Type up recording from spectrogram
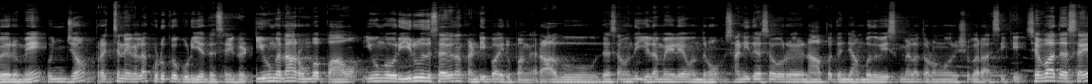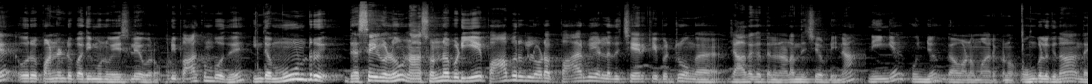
பேருமே கொஞ்சம் பிரச்சனைகளை கொடுக்கக்கூடிய திசைகள். இவங்க தான் ரொம்ப பாவம். இவங்க ஒரு இருபது சதவீதம் கண்டிப்பாக இருப்பாங்க. ராகு தசை வந்து இளமையிலே வந்துடும் சனி தசை ஒரு நாற்பத்தஞ்சு ஐம்பது வயசுக்கு மேலே தொடங்கும் ரிஷபராசிக்கு. செவ்வாய் தசை ஒரு பன்னெண்டு பதிமூணு வயசுலேயே வரும். அப்படி பார்க்கும்போது இந்த மூன்று திசைகளும் நான் சொன்னபடியே பாபர்களோட பார்வை அல்லது சேர்க்கை பெற்று உங்க ஜாதகத்தில் நடந்துச்சு அப்படின்னா நீங்க கொஞ்சம் கவனமாக இருக்கணும். உங்களுக்கு தான் அந்த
